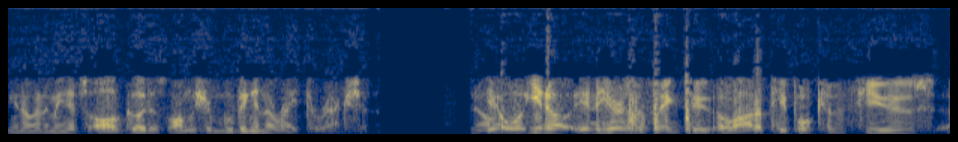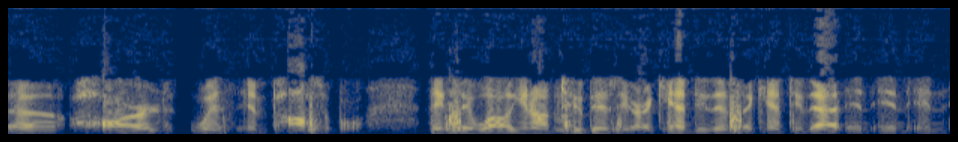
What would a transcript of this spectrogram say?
You know what I mean? It's all good as long as you're moving in the right direction. No. Yeah, well, you know, and here's the thing too. A lot of people confuse uh, hard with impossible. They say, "Well, you know, I'm too busy, or I can't do this, I can't do that," and and and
